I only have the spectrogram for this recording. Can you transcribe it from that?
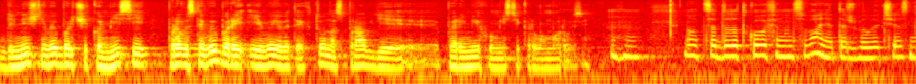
дільничні виборчі комісії, провести вибори і виявити, хто насправді переміг у місті Кривому Розі. Угу. Ну, це додаткове фінансування, теж величезне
